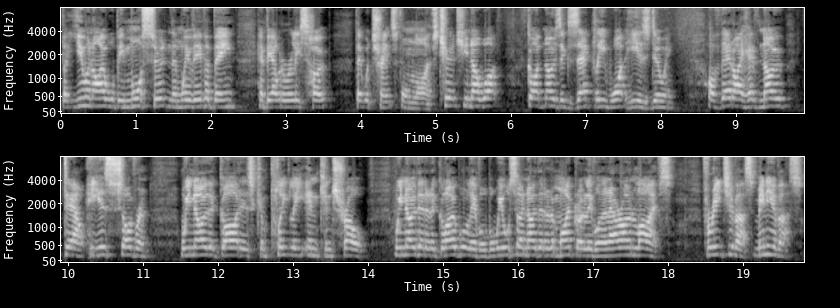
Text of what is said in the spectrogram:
But you and I will be more certain than we've ever been and be able to release hope that would transform lives. Church, you know what? God knows exactly what He is doing. Of that, I have no doubt. He is sovereign. We know that God is completely in control. We know that at a global level, but we also know that at a micro level in our own lives for each of us, many of us,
